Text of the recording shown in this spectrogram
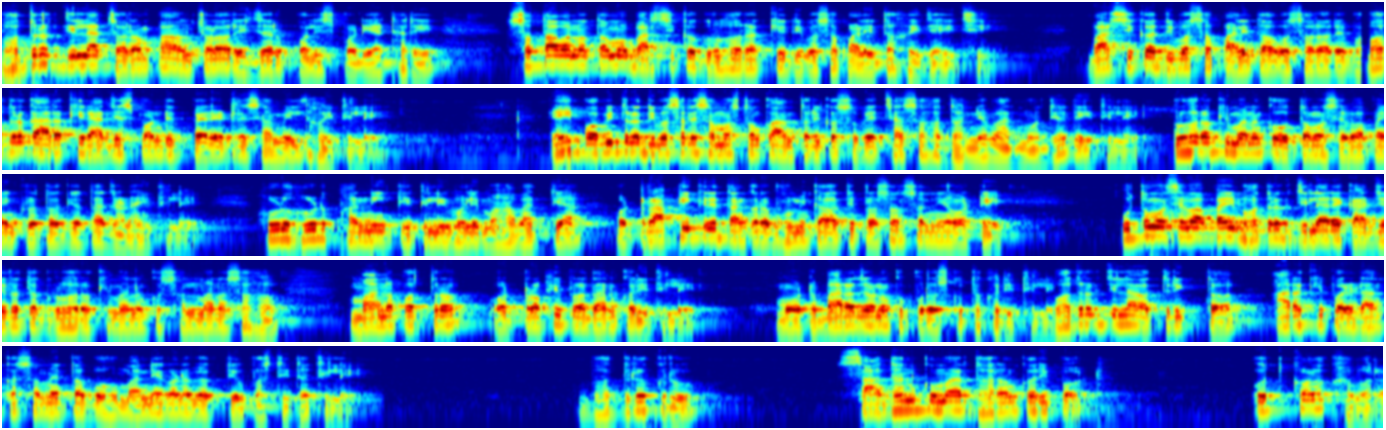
ଭଦ୍ରକ ଜିଲ୍ଲା ଚରମ୍ପା ଅଞ୍ଚଳ reserve police ପଡ଼ିଆଠାରେ ସତାବନତମ ବାର୍ଷିକ ଗୃହରକ୍ଷୀ ଦିବସ ପାଳିତ ହୋଇଯାଇଛି। ବାର୍ଷିକ ଦିବସ ପାଳିତ ଅବସରରେ ଭଦ୍ରକ ଆରକ୍ଷୀ ରାଜେଶ ପଣ୍ଡିତ ପ୍ୟାରେଡ୍ରେ ସାମିଲ ହୋଇଥିଲେ। ଏହି ପବିତ୍ର ଦିବସରେ ସମସ୍ତଙ୍କୁ ଆନ୍ତରିକ ଶୁଭେଚ୍ଛା ସହ ଧନ୍ୟବାଦ ମଧ୍ୟ ଦେଇଥିଲେ। ଗୃହରକ୍ଷୀମାନଙ୍କ ଉତ୍ତମ ସେବା ପାଇଁ କୃତଜ୍ଞତା ଜଣାଇଥିଲେ। ହୁଡ଼ ହୁଡ଼ ଫନି ତିତିଲି ଭଳି ମହାବାତ୍ୟା ଓ ଟ୍ରାଫିକରେ ତାଙ୍କର ଭୂମିକା ଅତି ପ୍ରଶଂସନୀୟ ଅଟେ। ଉତ୍ତମ ସେବା ପାଇଁ ଭଦ୍ରକ ଜିଲ୍ଲାରେ କାର୍ଯ୍ୟରତ ଗୃହରକ୍ଷୀମାନଙ୍କୁ ସମ୍ମାନ ସହ ମାନପତ୍ର ଓ ଟ୍ରଫି ପ୍ରଦାନ କରିଥିଲେ। ମୋଟ ବାର ଜଣଙ୍କୁ ପୁରସ୍କୃତ କରିଥିଲେ। ଭଦ୍ରକ ଜିଲ୍ଲା ଅତିରିକ୍ତ ଆରକ୍ଷୀ ପରିଡ଼ାଙ୍କ ସମେତ ବହୁ ମାନ୍ୟଗଣ୍ୟ ବ୍ୟକ୍ତି ଉପସ୍ଥିତ ଥିଲେ। ଭଦ୍ରକରୁ ସାଧନ କୁମାର ଧରଙ୍କ ରିପୋର୍ଟ। ଉତ୍କଳ ଖବର।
